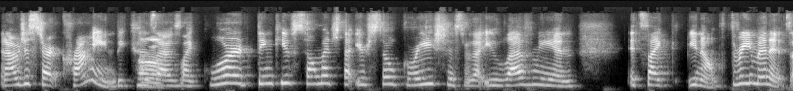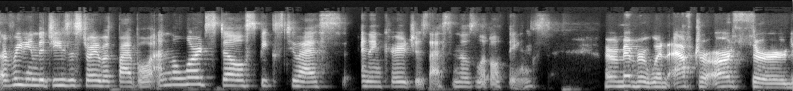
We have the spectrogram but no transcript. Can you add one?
And I would just start crying because uh. I was like, Lord, thank you so much that you're so gracious or that you love me. And it's like, you know, three minutes of reading the Jesus Storybook Bible. And the Lord still speaks to us and encourages us in those little things. I remember when after our third,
